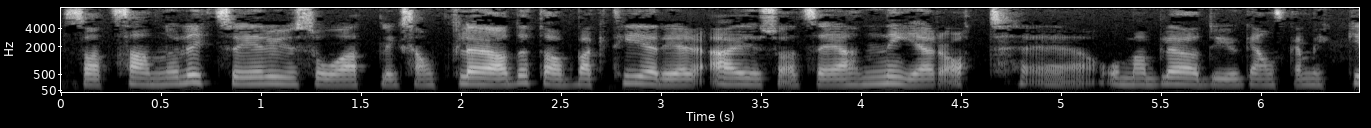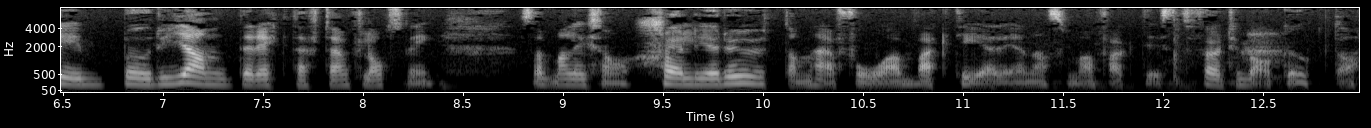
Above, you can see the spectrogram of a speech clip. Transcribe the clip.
Så att sannolikt så är det ju så att liksom flödet av bakterier är ju så att säga neråt eh, och man blöder ju ganska mycket i början direkt efter en förlossning. Så att man liksom sköljer ut de här få bakterierna som man faktiskt för tillbaka upp. Då.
